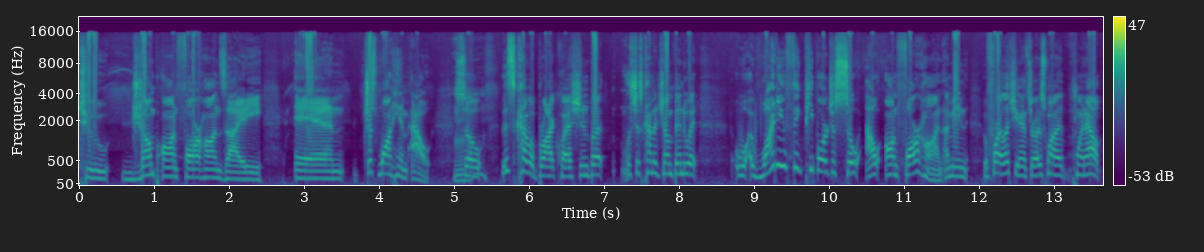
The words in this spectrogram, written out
to jump on Farhan Zaidi and just want him out. So this is kind of a broad question, but let's just kind of jump into it. Why do you think people are just so out on Farhan? I mean, before I let you answer, I just want to point out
